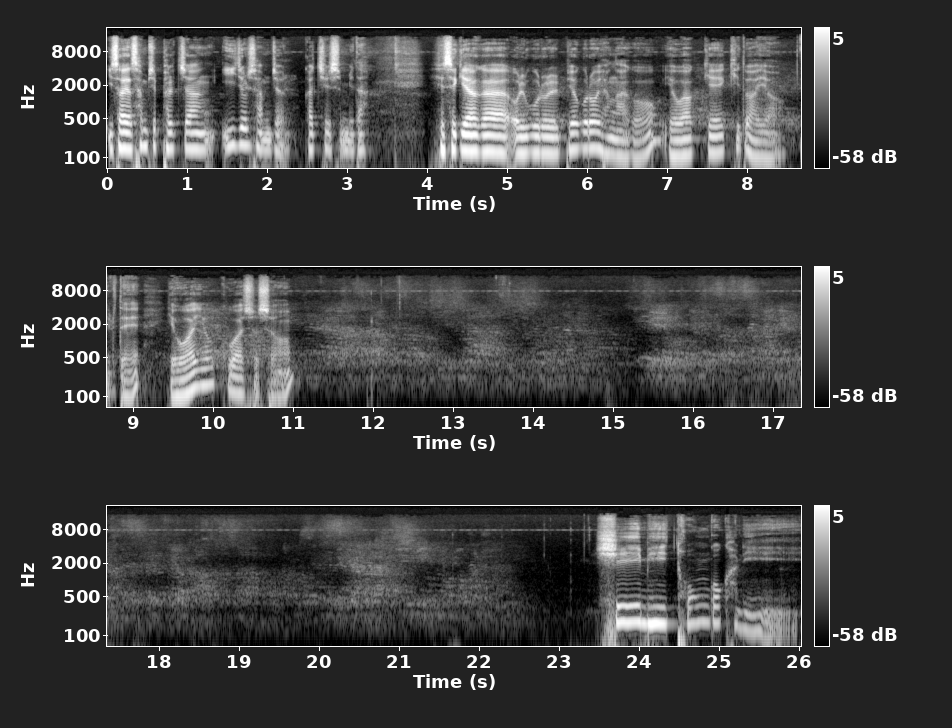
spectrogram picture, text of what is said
이사야 38장 2절 3절 같이 읽습니다. 히스기야가 얼굴을 벽으로 향하고 여호와께 기도하여 이르되 여호와여 구하소서 심히 통곡하니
